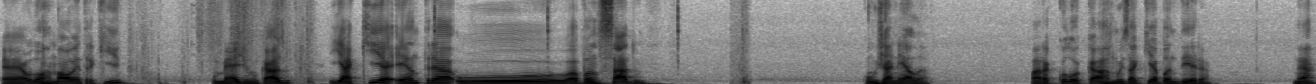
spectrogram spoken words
É, o normal entra aqui. O médio, no caso. E aqui entra o avançado. Com janela. Para colocarmos aqui a bandeira. Né?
